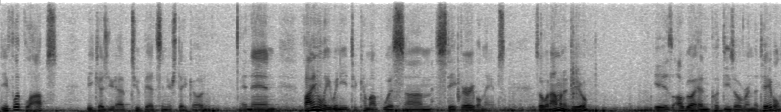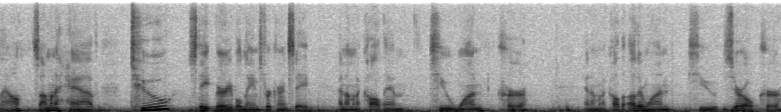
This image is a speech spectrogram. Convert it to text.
D flip-flops because you have two bits in your state code. And then finally, we need to come up with some state variable names. So what I'm going to do is I'll go ahead and put these over in the table now. So I'm going to have two state variable names for current state, and I'm going to call them Q1 cur, and I'm going to call the other one Q0 cur.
